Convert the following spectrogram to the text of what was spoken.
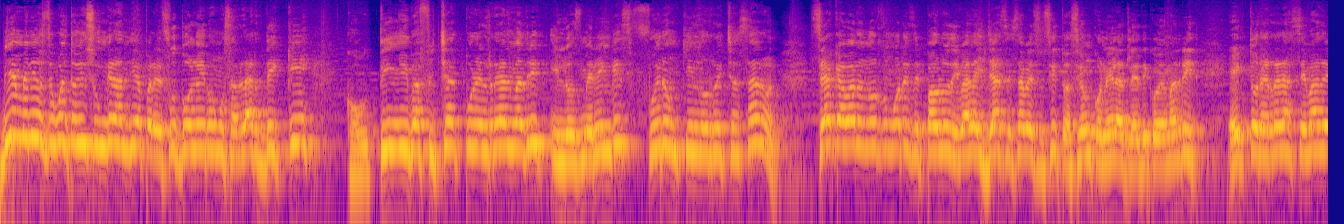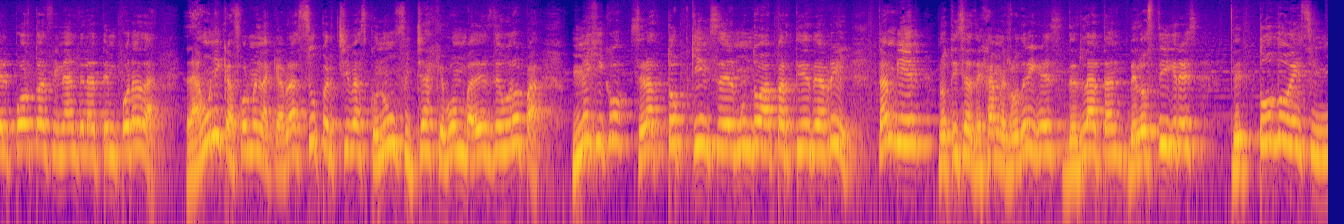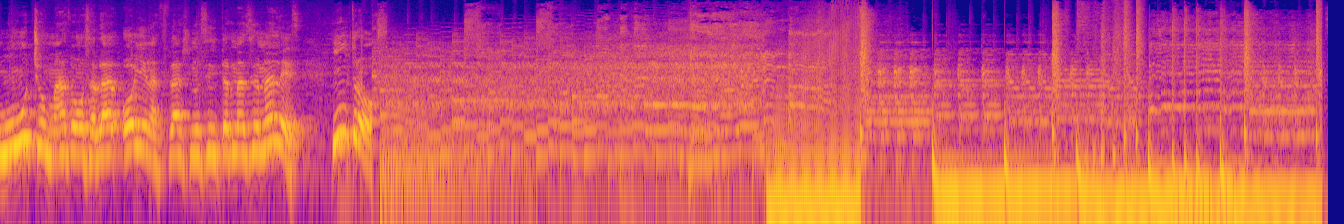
Bienvenidos de vuelta, hoy es un gran día para el fútbol. Hoy vamos a hablar de que Coutinho iba a fichar por el Real Madrid y los merengues fueron quien lo rechazaron. Se acabaron los rumores de Pablo Dybala y ya se sabe su situación con el Atlético de Madrid. Héctor Herrera se va del Porto al final de la temporada. La única forma en la que habrá Super Chivas con un fichaje bomba desde Europa. México será top 15 del mundo a partir de abril. También noticias de James Rodríguez, de Zlatan, de los Tigres, de todo eso y mucho más vamos a hablar hoy en las Flash News Internacionales. Intro.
